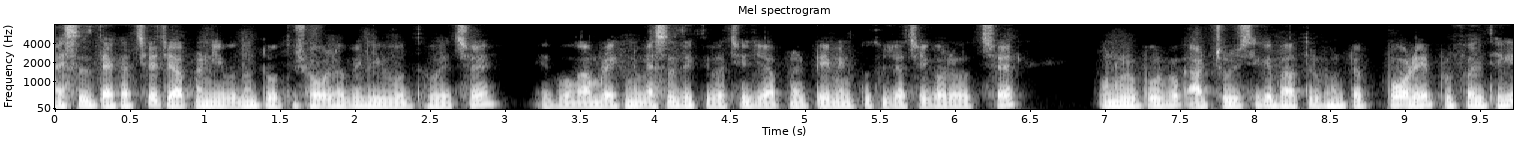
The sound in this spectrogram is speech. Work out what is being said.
মেসেজ দেখাচ্ছে যে আপনার নিবন্ধন তথ্য সফলভাবে লিপিবদ্ধ হয়েছে। এবং আমরা এখানে মেসেজ দেখতে পাচ্ছি যে আপনার পেমেন্ট তথ্য যাচাই করা হচ্ছে। অনুগ্রহপূর্বক আটচল্লিশ থেকে বাহাত্তর ঘণ্টা পরে প্রোফাইল থেকে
